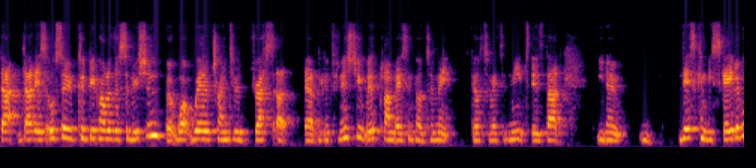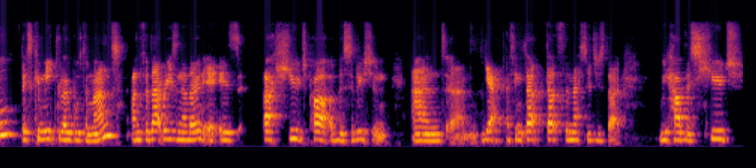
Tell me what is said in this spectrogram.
that that is also could be part of the solution. But what we're trying to address at, at the good food institute with plant-based and cultivated, cultivated meat is that you know this can be scalable this can meet global demand and for that reason alone it is a huge part of the solution. And um, yeah i think that that's the message is that we have this huge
